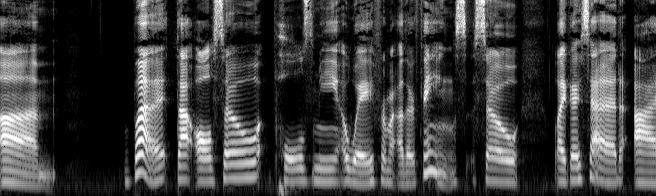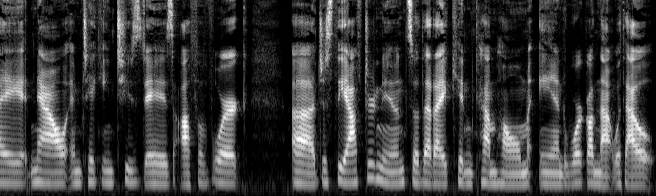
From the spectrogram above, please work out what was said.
Um, but that also pulls me away from other things. So, like I said, I now am taking Tuesdays off of work, uh, just the afternoon, so that I can come home and work on that without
